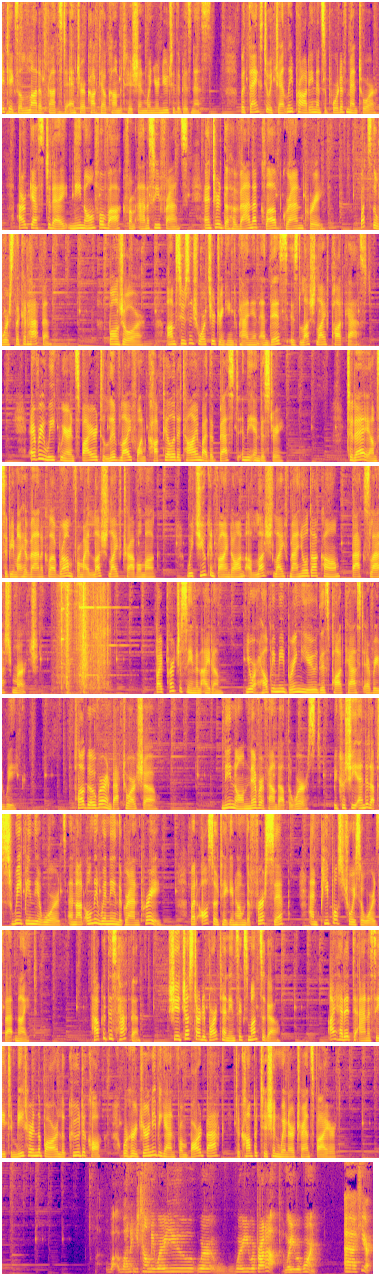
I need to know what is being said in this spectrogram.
It takes a lot of guts to enter a cocktail competition when you're new to the business. But thanks to a gently prodding and supportive mentor, our guest today, Ninon Fauvac from Annecy, France, entered the Havana Club Grand Prix. What's the worst that could happen? Bonjour. I'm Susan Schwartz, your drinking companion, and this is Lush Life Podcast. Every week, we are inspired to live life one cocktail at a time by the best in the industry. Today, I'm sipping my Havana Club rum from my Lush Life travel mug, which you can find on a lushlifemanual.com backslash merch. By purchasing an item, you are helping me bring you this podcast every week. Plug over and back to our show. Ninon never found out the worst because she ended up sweeping the awards and not only winning the Grand Prix, but also taking home the first sip and People's Choice Awards that night. How could this happen? She had just started bartending six months ago. I headed to Annecy to meet her in the bar Le Coup de Coq, where her journey began from barback to competition winner transpired. Why don't you tell me where you were where you were brought up and where you were born? Uh, here,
